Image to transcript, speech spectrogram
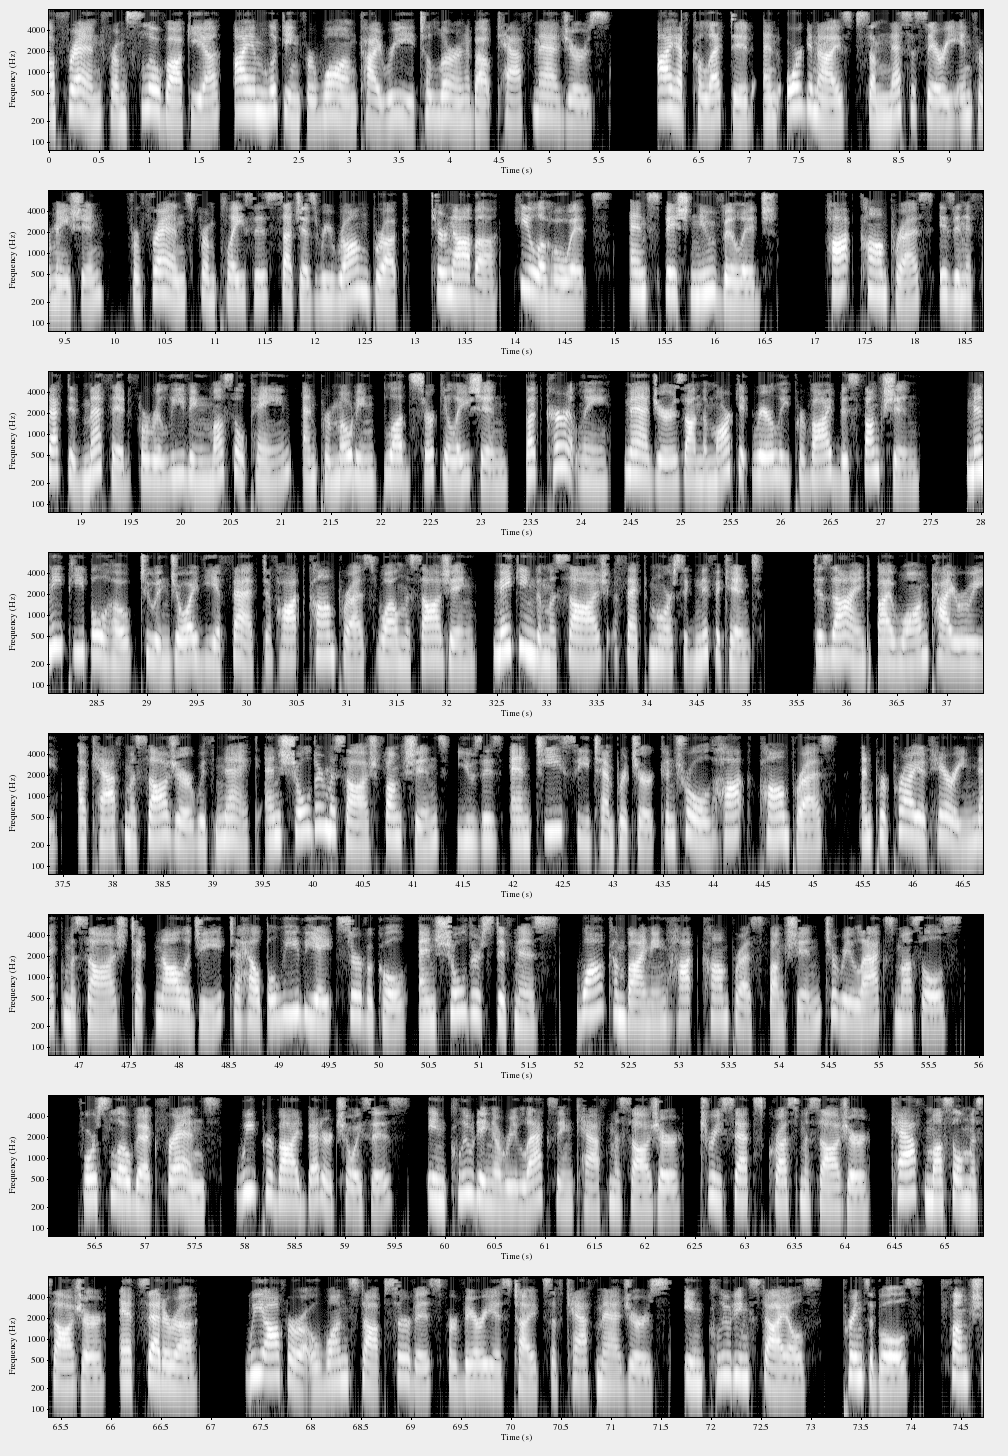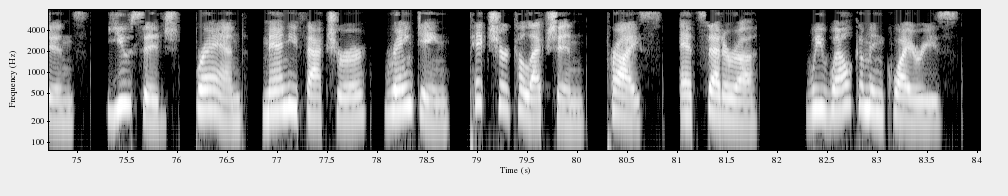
a friend from Slovakia. I am looking for Wang Qirui to learn about calf massagers. I have collected and organized some necessary information for friends from places such as Rurong Beroc, Trnava, Helohowitz, and Spish New Village. Hot compress is an effective method for relieving muscle pain and promoting blood circulation, but currently, massagers on the market rarely provide this function. Many people hope to enjoy the effect of hot compress while massaging, making the massage effect more significant. Designed by Wang Qirui, a calf massager with neck and shoulder massage functions uses NTC temperature-controlled hot compress and proprietary neck massage technology to help alleviate cervical and shoulder stiffness, while combining hot compress function to relax muscles. For Slovak friends, we provide better choices, including a relaxing calf massager, triceps crus massager, calf muscle massager, etc. We offer a one-stop service for various types of calf massagers, including styles, principles, functions, usage, brand, manufacturer, ranking, picture collection, price, etc. We welcome inquiries.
